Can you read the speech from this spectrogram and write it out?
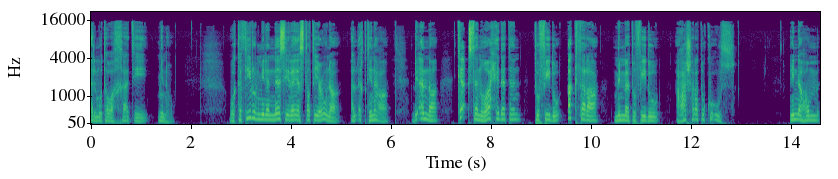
المتوخاة منه وكثير من الناس لا يستطيعون الاقتناع بأن كأسا واحدة تفيد أكثر مما تفيد عشرة كؤوس. إنهم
